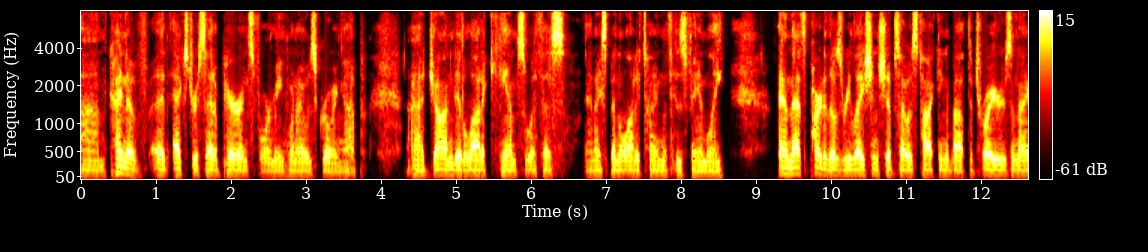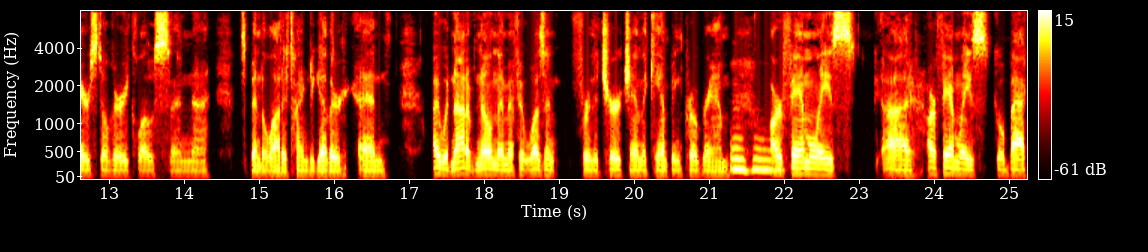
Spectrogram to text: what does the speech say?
um, kind of an extra set of parents for me when I was growing up. Uh, John did a lot of camps with us, and I spent a lot of time with his family. And that's part of those relationships I was talking about. The Troyers and I are still very close and uh, spend a lot of time together. And I would not have known them if it wasn't for the church and the camping program. Mm-hmm. Our families, uh, our families go back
